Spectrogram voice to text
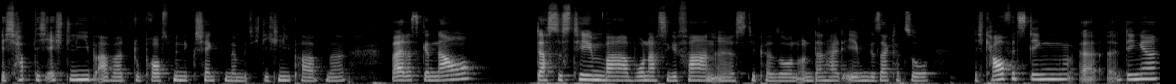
ich hab dich echt lieb, aber du brauchst mir nichts schenken, damit ich dich lieb hab, ne? Weil das genau das System war, wonach sie gefahren ist, die Person. Und dann halt eben gesagt hat, so, ich kaufe jetzt Ding, äh, Dinge,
